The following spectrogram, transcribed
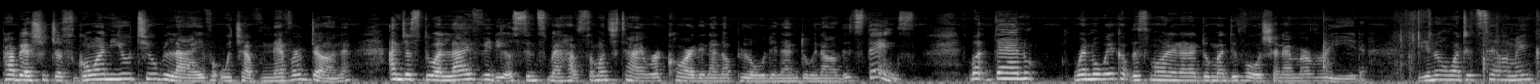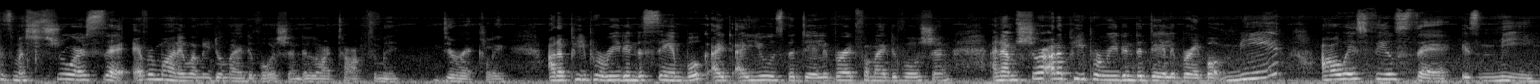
Probably I should just go on YouTube live, which I've never done, and just do a live video since I have so much time recording and uploading and doing all these things. But then when I wake up this morning and I do my devotion and I read, you know what it's telling me? Because my sure say every morning when we do my devotion, the Lord talk to me directly. Other people reading the same book. I, I use the Daily Bread for my devotion. And I'm sure other people reading the Daily Bread. But me always feels there is me.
